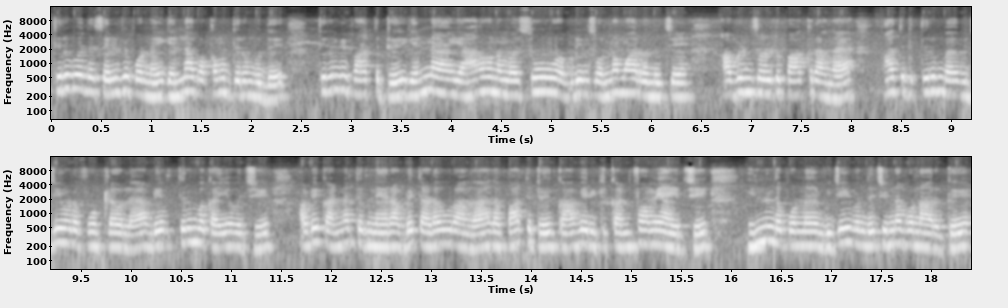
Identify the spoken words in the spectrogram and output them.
திரும்ப இந்த செல்வி பொண்ணு எல்லா பக்கமும் திரும்புது. திரும்பி பார்த்துட்டு என்ன யாரும் நம்ம ஷூ அப்படின்னு சொன்ன மாதிரி இருந்துச்சு அப்படின்னு சொல்லிட்டு பார்க்குறாங்க பார்த்துட்டு திரும்ப விஜயோட ஃபோட்டோவில் அப்படியே திரும்ப கையை வச்சு அப்படியே கன்னத்துக்கு நேராக அப்படியே தடவுறாங்க. அதை பார்த்துட்டு காவேரிக்கு கன்ஃபார்மே ஆயிடுச்சு. என்ன இந்த பொண்ணு? விஜய் வந்து சின்ன பொண்ணாக இருக்குது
